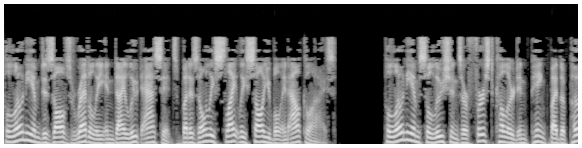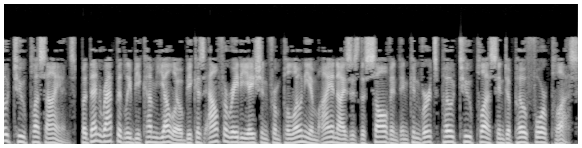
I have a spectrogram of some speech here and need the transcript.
Polonium dissolves readily in dilute acids but is only slightly soluble in alkalis. Polonium solutions are first colored in pink by the Po2 plus ions, but then rapidly become yellow because alpha radiation from polonium ionizes the solvent and converts Po2 plus into Po4 plus.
